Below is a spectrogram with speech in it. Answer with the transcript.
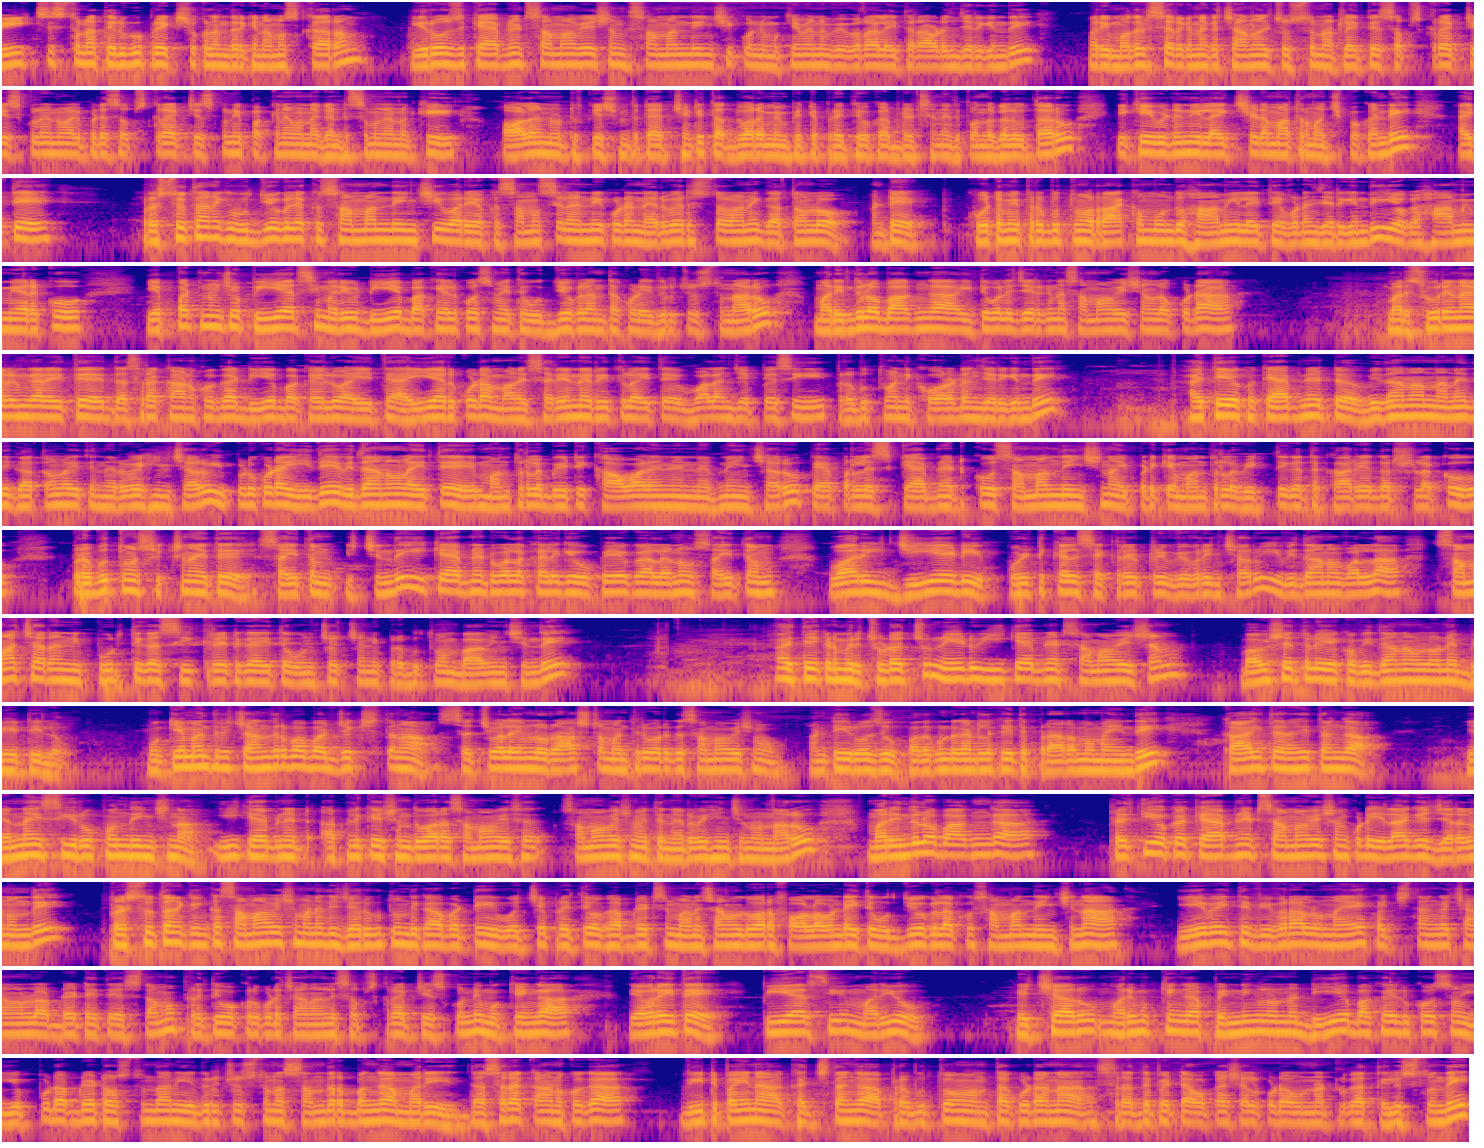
వీక్షిస్తున్న తెలుగు ప్రేక్షకులందరికీ నమస్కారం. ఈరోజు కేబినెట్ సమావేశంకి సంబంధించి కొన్ని ముఖ్యమైన వివరాలు అయితే రావడం జరిగింది. మరి మొదటిసారి కనుక ఛానల్ చూస్తున్నట్లయితే సబ్స్క్రైబ్ చేసుకోలేని వాళ్ళు ఇప్పుడే సబ్స్క్రైబ్ చేసుకుని పక్కనే ఉన్న గంట సమయంలో నొక్కి ఆల్ అండ్ నోటిఫికేషన్తో ట్యాప్ చేయండి. తద్వారా మేము పెట్టే ప్రతి ఒక్క అప్డేట్స్ అనేది పొందగలుగుతారు. ఇక ఈ వీడియోని లైక్ చేయడం మాత్రం మర్చిపోకండి. అయితే ప్రస్తుతానికి ఉద్యోగులకు సంబంధించి వారి యొక్క సమస్యలన్నీ కూడా నెరవేరుస్తామని గతంలో అంటే కూటమి ప్రభుత్వం రాకముందు హామీలు అయితే ఇవ్వడం జరిగింది. ఈ యొక్క హామీ మేరకు ఎప్పటి నుంచో పీఆర్సీ మరియు డిఏ బకాయిల కోసం అయితే ఉద్యోగులంతా కూడా ఎదురు చూస్తున్నారు మరి ఇందులో భాగంగా ఇటీవల జరిగిన సమావేశంలో కూడా మరి సూర్యనారాయణ గారు అయితే దసరా కానుకగా డిఏ బకాయిలు అయితే అయ్యారు కూడా మరి సరైన రీతిలో అయితే ఇవ్వాలని చెప్పేసి ప్రభుత్వాన్ని కోరడం జరిగింది. అయితే ఒక క్యాబినెట్ విధానాన్ని అనేది గతంలో అయితే నిర్వహించారు. ఇప్పుడు కూడా ఇదే విధానంలో అయితే మంత్రుల భేటీ కావాలని నిర్ణయించారు. పేపర్లెస్ క్యాబినెట్కు సంబంధించిన ఇప్పటికే మంత్రుల వ్యక్తిగత కార్యదర్శులకు ప్రభుత్వం శిక్షణ అయితే సైతం ఇచ్చింది. ఈ క్యాబినెట్ వల్ల కలిగే ఉపయోగాలను సైతం వారి జిఏడి పొలిటికల్ సెక్రటరీ వివరించారు. ఈ విధానం వల్ల సమాచారాన్ని పూర్తిగా సీక్రెట్గా అయితే ఉంచొచ్చని ప్రభుత్వం భావించింది. అయితే ఇక్కడ మీరు చూడొచ్చు నేడు ఈ కేబినెట్ సమావేశం భవిష్యత్తులో యొక్క విధానంలోనే భేటీలో. ముఖ్యమంత్రి చంద్రబాబు అధ్యక్షతన సచివాలయంలో రాష్ట్ర మంత్రివర్గ సమావేశం అంటే ఈరోజు పదకొండు గంటలకైతే ప్రారంభమైంది. కాగితరహితంగా ఎన్ఐసి రూపొందించిన ఈ కేబినెట్ అప్లికేషన్ ద్వారా సమావేశ సమావేశం అయితే నిర్వహించనున్నారు. మరి ఇందులో భాగంగా ప్రతి ఒక్క కేబినెట్ సమావేశం కూడా ఇలాగే జరగనుంది. ప్రస్తుతానికి ఇంకా సమావేశం అనేది జరుగుతుంది కాబట్టి వచ్చే ప్రతి ఒక్క అప్డేట్స్ని మన ఛానల్ ద్వారా ఫాలో అవ్వండి. అయితే ఉద్యోగులకు సంబంధించిన ఏవైతే వివరాలు ఉన్నాయో ఖచ్చితంగా ఛానల్లో అప్డేట్ అయితే ఇస్తాము. ప్రతి ఒక్కరు కూడా ఛానల్ని సబ్స్క్రైబ్ చేసుకోండి. ముఖ్యంగా ఎవరైతే పిఆర్సీ మరియు హెచ్ఆర్ మరి ముఖ్యంగా పెండింగ్లో ఉన్న డిఏ బకాయిల కోసం ఎప్పుడు అప్డేట్ వస్తుందని ఎదురు చూస్తున్న సందర్భంగా మరి దసరా కానుకగా వీటిపైన ఖచ్చితంగా ప్రభుత్వం అంతా కూడా శ్రద్ధ పెట్టే అవకాశాలు కూడా ఉన్నట్లుగా తెలుస్తుంది.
